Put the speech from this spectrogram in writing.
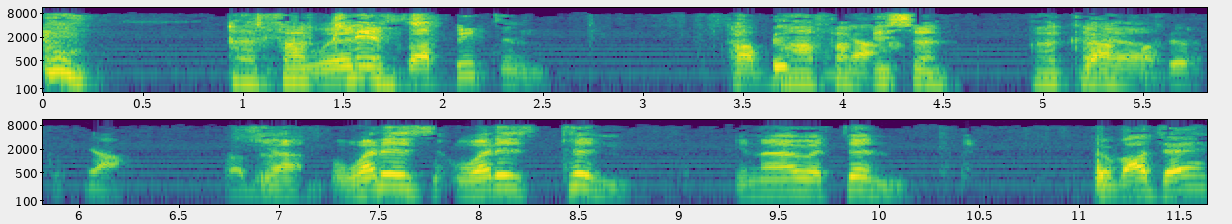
Uh, The word is verklemmt. forbidden. Verbissen, Ah, ja. verbissen. Okay. Ja, Ja. verbissen, ja. Verbissen. Yeah. What is, what is tin? You know a tin? The what, eh?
